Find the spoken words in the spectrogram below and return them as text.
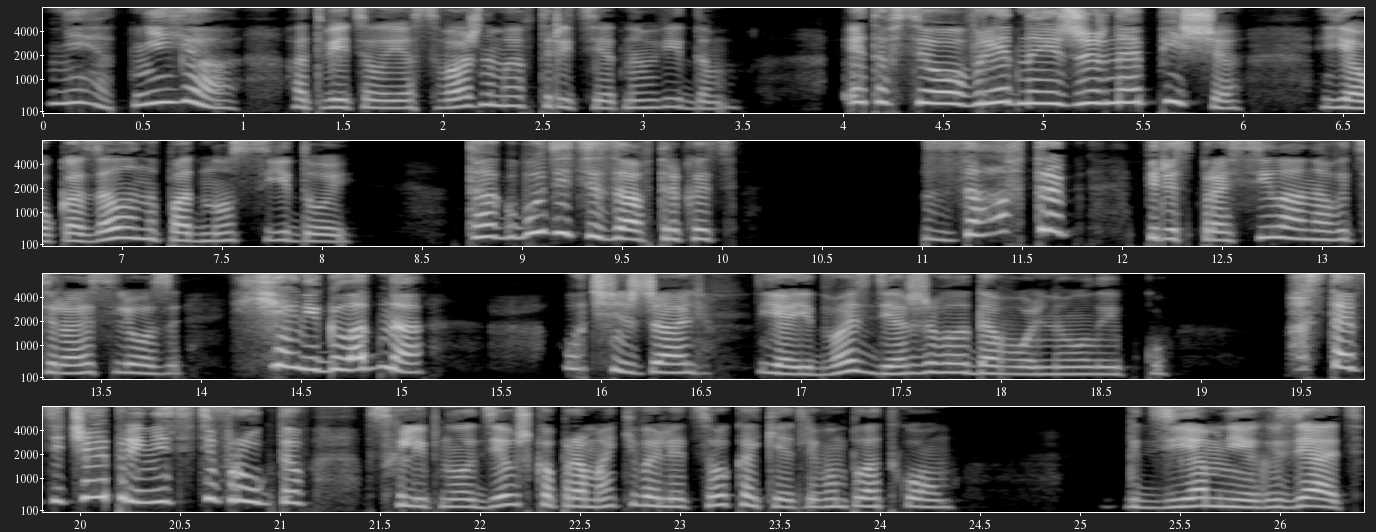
«Нет, не я», — ответила я с важным и авторитетным видом. «Это все вредная и жирная пища», — я указала на поднос с едой. «Так будете завтракать?» «Завтрак?» — переспросила она, вытирая слезы. «Я не голодна!» «Очень жаль», — я едва сдерживала довольную улыбку. «Оставьте чай, принесите фруктов!» — всхлипнула девушка, промакивая лицо кокетливым платком. «Где мне их взять?»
